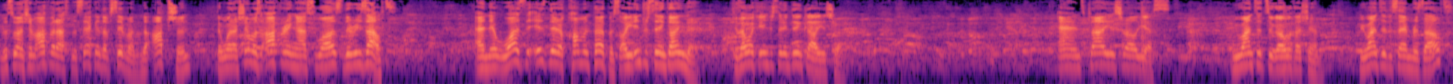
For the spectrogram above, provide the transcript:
This is what Hashem offered us, the second of Sivan, the option, then what Hashem was offering us was the result. And there was, is there a common purpose? Are you interested in going there? Is that what you're interested in doing, Klal Yisrael? And Klal Yisrael, yes. We wanted to go with Hashem. We wanted the same result.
